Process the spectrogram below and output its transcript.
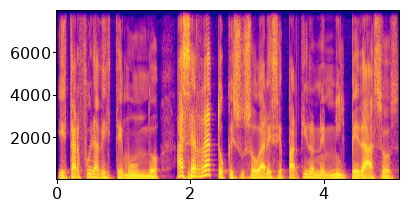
y estar fuera de este mundo. Hace rato que sus hogares se partieron en mil pedazos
